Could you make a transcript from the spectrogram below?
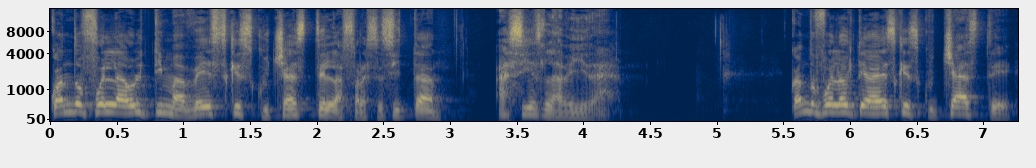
¿Cuándo fue la última vez que escuchaste la frasecita, así es la vida? ¿Cuándo fue la última vez que escuchaste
